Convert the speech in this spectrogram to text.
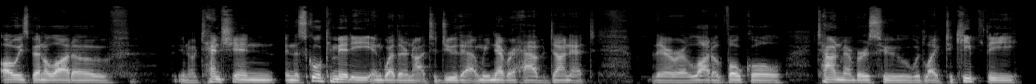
always been a lot of you know tension in the school committee and whether or not to do that, and we never have done it. There are a lot of vocal town members who would like to keep the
